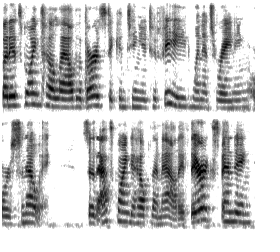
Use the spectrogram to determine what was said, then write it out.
but it's going to allow the birds to continue to feed when it's raining or snowing. So that's going to help them out. If they're expending,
